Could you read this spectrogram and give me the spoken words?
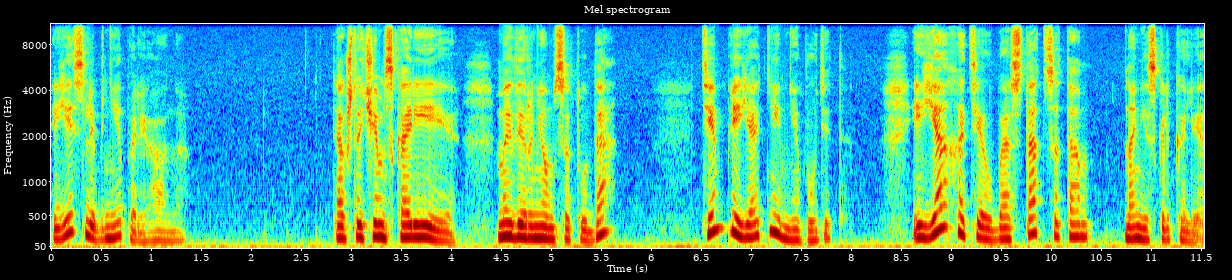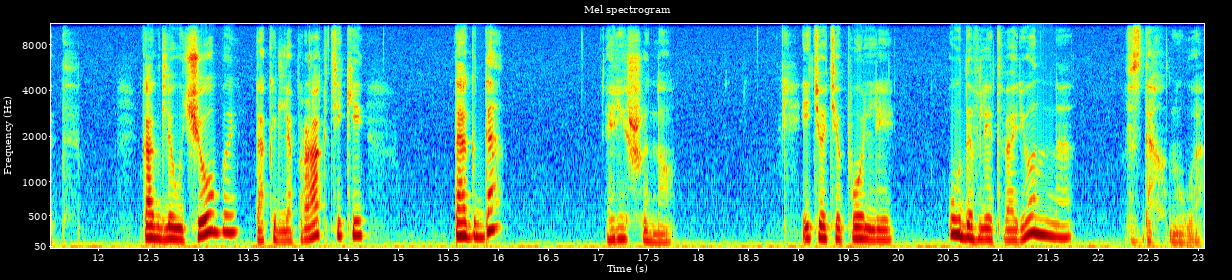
если б не Полиана. Так что чем скорее мы вернемся туда, тем приятнее мне будет. И я хотел бы остаться там на несколько лет как для учебы, так и для практики. Тогда решено. И тетя Полли удовлетворенно вздохнула.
